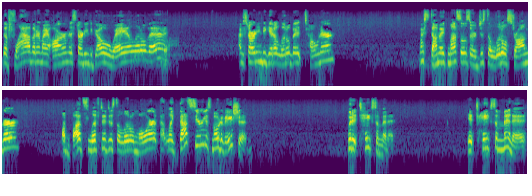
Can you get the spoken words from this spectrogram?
The flab under my arm is starting to go away a little bit. I'm starting to get a little bit toner my stomach muscles are just a little stronger. Butt's lifted just a little more. That, like that's serious motivation. But it takes a minute. It takes a minute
